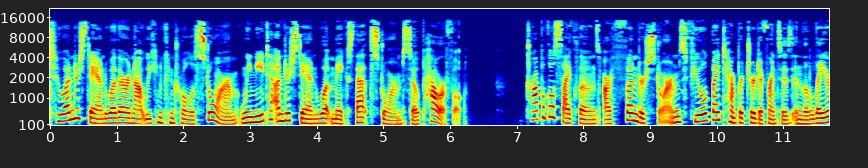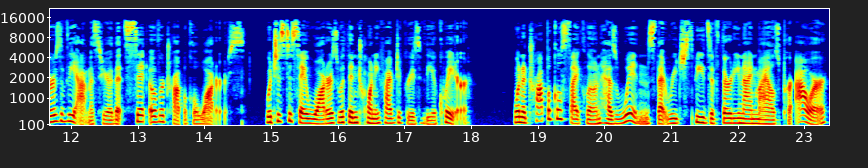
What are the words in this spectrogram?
To understand whether or not we can control a storm, we need to understand what makes that storm so powerful. Tropical cyclones are thunderstorms fueled by temperature differences in the layers of the atmosphere that sit over tropical waters, which is to say waters within 25 degrees of the equator. When a tropical cyclone has winds that reach speeds of 39 miles per hour,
